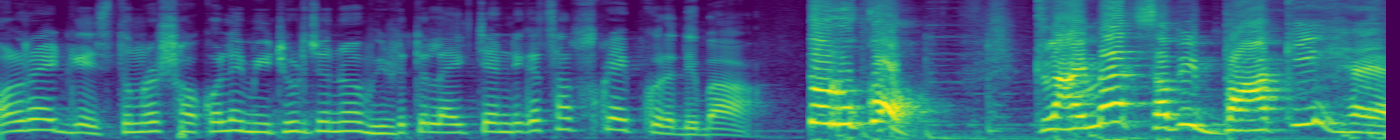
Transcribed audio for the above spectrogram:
অলরাইট গেস তোমরা সকলে মিঠুর জন্য ভিডিওতে লাইক চ্যানেলটিকে সাবস্ক্রাইব করে দিবা। রুকো। क्लाइमैक्स अभी बाकी है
